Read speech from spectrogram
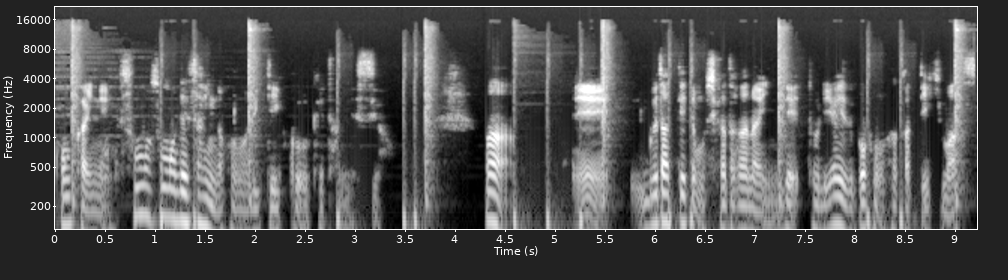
今回ね、そもそもデザインの方のリテイクを受けたんですよ。まあ、えー、ぐだってても仕方がないんで、とりあえず5分測っていきます。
